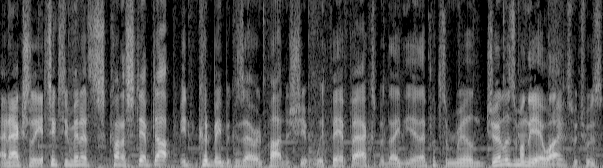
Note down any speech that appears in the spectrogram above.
And actually, 60 Minutes kind of stepped up. It could be because they were in partnership with Fairfax, but they yeah, they put some real journalism on the airwaves, which was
